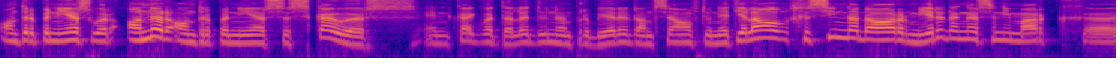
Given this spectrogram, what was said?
entrepreneurs oor ander entrepreneurs se skouers en kyk wat hulle doen en probeer dit dan self doen. Het julle al gesien dat daar mededingers in die mark uh,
